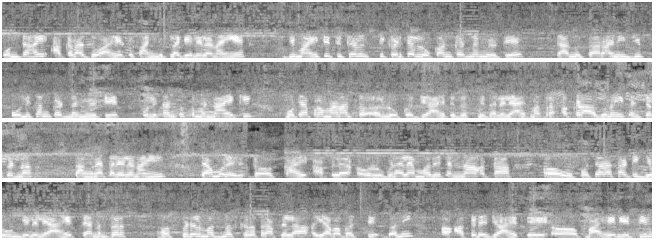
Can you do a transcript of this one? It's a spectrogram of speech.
कोणताही आकडा जो आहे तो सांगितला गेलेला नाहीये. जी माहिती तिथे तिकडच्या लोकांकडनं मिळते त्यानुसार आणि जी पोलिसांकडनं मिळते पोलिसांचं असं म्हणणं आहे की मोठ्या प्रमाणात लोक जे आहेत ते जखमी झालेले आहेत. मात्र आकडा अजूनही त्यांच्याकडनं सांगण्यात आलेलं नाही. त्यामुळे काही आपल्या रुग्णालयामध्ये त्यांना आता उपचारासाठी घेऊन गेलेले आहेत. त्यानंतर हॉस्पिटलमधनच खरं तर आपल्याला याबाबतचे आणि आकडे जे आहेत ते बाहेर येतील.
